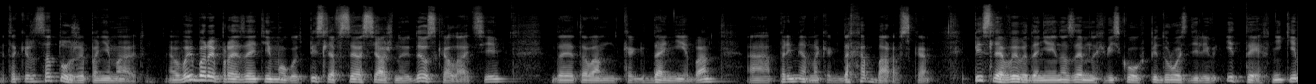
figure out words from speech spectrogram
это, кажется, тоже понимают. Выборы произойти могут після всеосяжної деескалації, до этого как до неба, а, примерно как до Хабаровська. Після виведення іноземних військових підрозділів і техніки,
